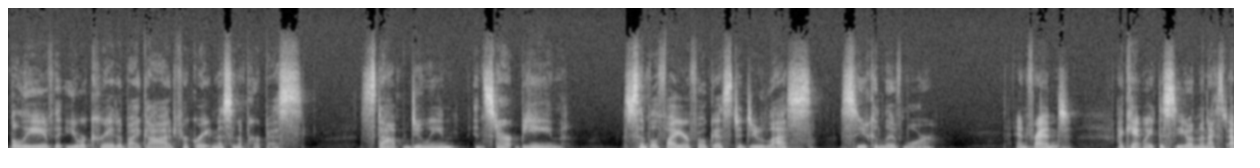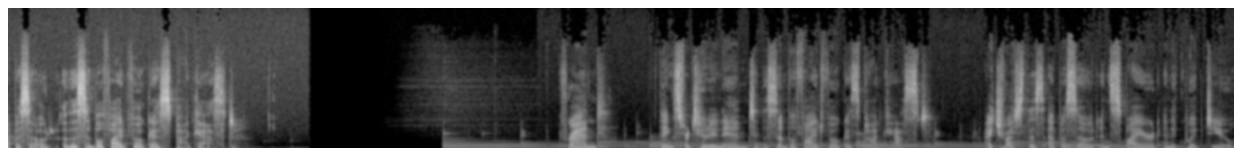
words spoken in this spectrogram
Believe that you were created by God for greatness and a purpose. Stop doing and start being. Simplify your focus to do less so you can live more. And friend, I can't wait to see you on the next episode of the Simplified Focus podcast. Friend, thanks for tuning in to the Simplified Focus podcast. I trust this episode inspired and equipped you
